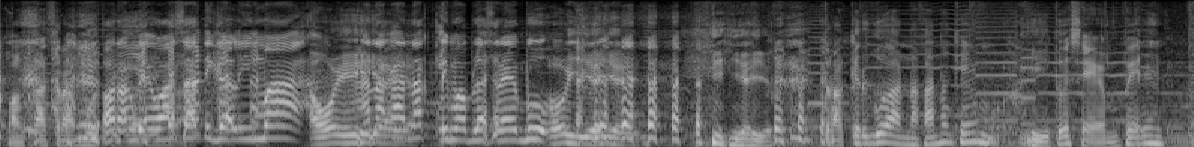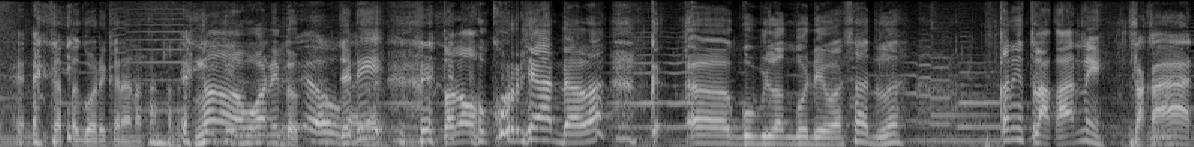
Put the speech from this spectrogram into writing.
pangkas rambut Orang Iya. dewasa 35 Oh, iya, Anak-anak 15 ribu Oh iya iya iya iya. Terakhir gue anak-anak kayak itu SMP deh. Dikategorikan anak-anak. Enggak, enggak bukan itu. Oh, Jadi tolong ukurnya adalah gue bilang gue dewasa adalah kan ini kecelakaan nih. Silakan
